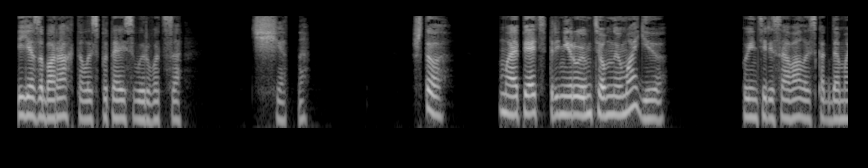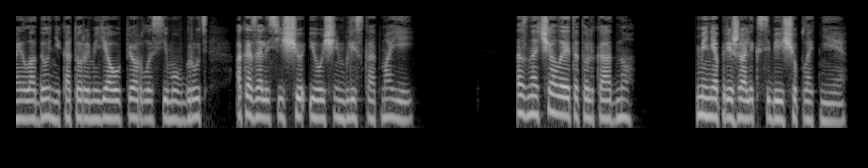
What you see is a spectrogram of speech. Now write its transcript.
и я забарахталась, пытаясь вырваться. Тщетно. «Что, мы опять тренируем темную магию?» поинтересовалась, когда мои ладони, которыми я уперлась ему в грудь, оказались еще и очень близко от моей. Означало это только одно. Меня прижали к себе еще плотнее.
